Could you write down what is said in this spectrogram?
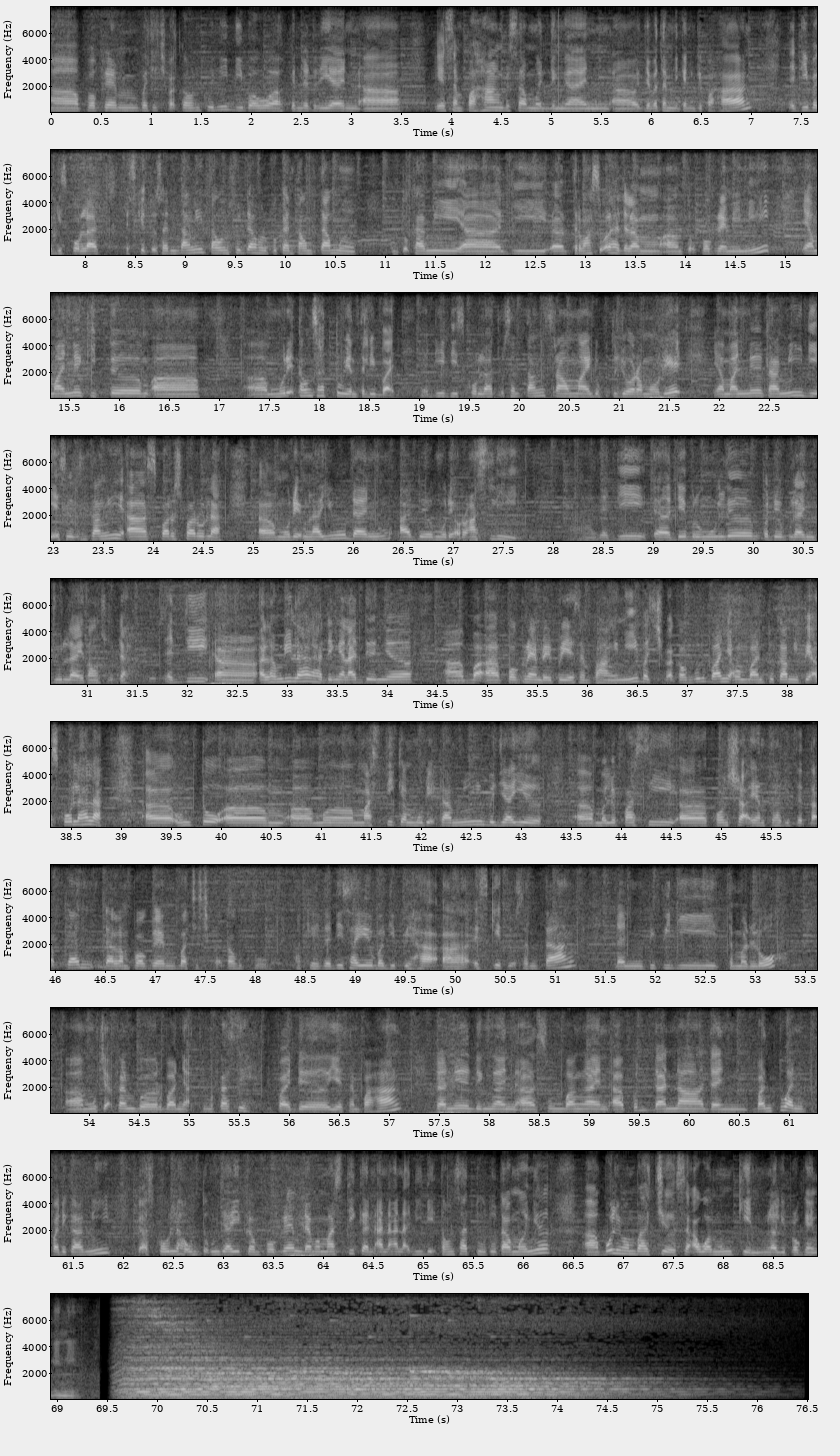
uh, program Baca Cepat Kawanku ni di bawah kendalian uh, Yayasan Pahang bersama dengan uh, Jabatan Pendidikan Negeri Pahang. Jadi bagi sekolah SK Tok Santang ni tahun sudah merupakan tahun pertama untuk kami uh, di uh, termasuklah dalam uh, untuk program ini yang mana kita uh, Uh, murid tahun satu yang terlibat. Jadi di sekolah Tuk Sentang ni seramai 27 orang murid yang mana kami di SK Tuk Sentang ni uh, separuh-separuh lah uh, murid Melayu dan ada murid orang asli. Uh, jadi uh, dia bermula pada bulan Julai tahun sudah. Jadi uh, alhamdulillah lah dengan adanya uh, program dari Yayasan Pahang ini Baca Cepat Kawan Guru banyak membantu kami pihak sekolah lah uh, untuk um, uh, memastikan murid kami berjaya uh, melepasi uh, kontrak yang telah ditetapkan dalam program Baca Cepat Kawan Guru. Okay, jadi saya bagi pihak uh, SK Tuk Sentang dan PPD Temerloh uh, mengucapkan berbanyak terima kasih kepada Yayasan Pahang kerana dengan uh, sumbangan apa dana dan bantuan kepada kami pihak sekolah untuk menjayakan program dan memastikan anak-anak didik tahun 1 terutamanya uh, boleh membaca seawal mungkin melalui program ini.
